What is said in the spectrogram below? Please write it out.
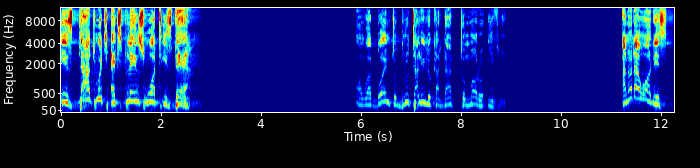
is that which explains what is there. And we're going to brutally look at that tomorrow evening. Another word is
